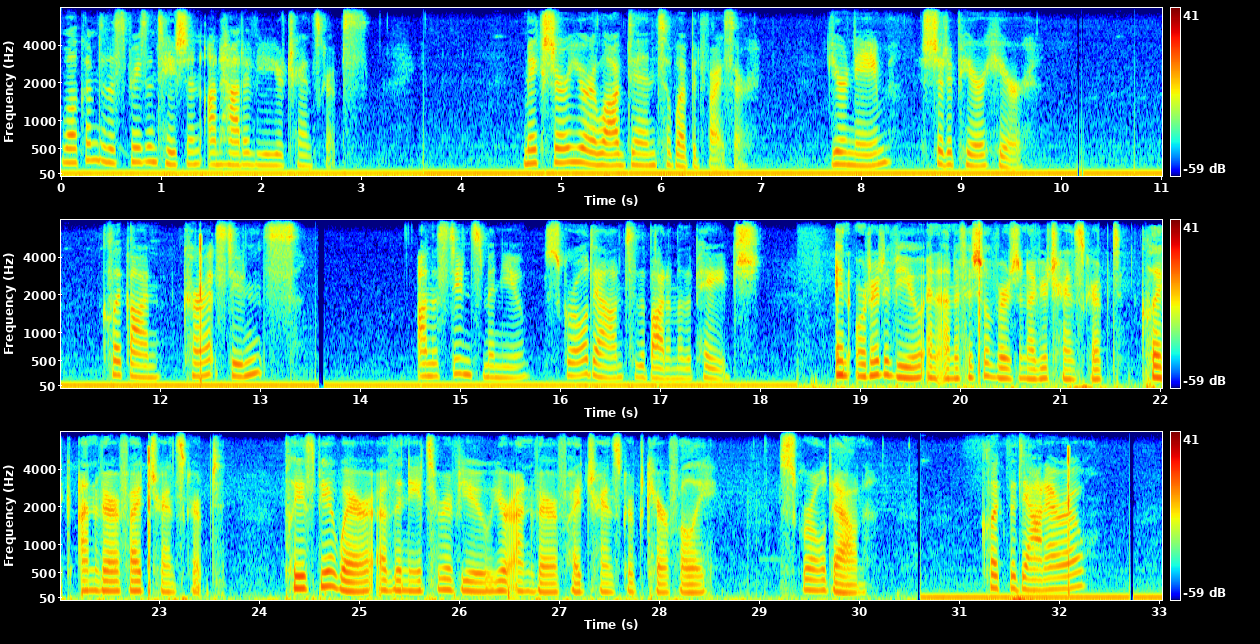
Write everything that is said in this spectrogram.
Welcome to this presentation on how to view your transcripts. Make sure you are logged in to WebAdvisor. Your name should appear here. Click on Current Students. On the Students menu, scroll down to the bottom of the page. In order to view an unofficial version of your transcript, click Unverified Transcript. Please be aware of the need to review your unverified transcript carefully. Scroll down. Click the down arrow.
